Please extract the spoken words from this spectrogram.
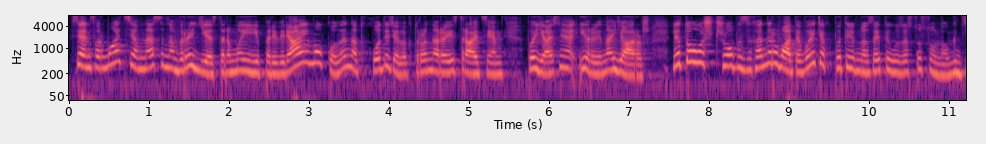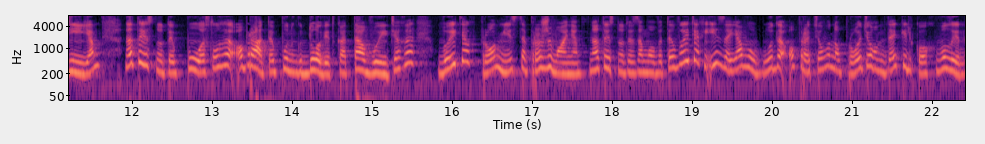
Вся інформація внесена в реєстр. Ми її перевіряємо, коли надходить електронна реєстрація, пояснює Ірина Ярош. Для того щоб згенерувати витяг, потрібно зайти у застосунок Дія, натиснути послуги, обрати пункт довідка та витяги, витяг про місце проживання, натиснути замовити витяг, і заяву буде опрацьовано протягом декількох хвилин.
